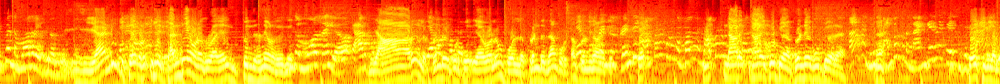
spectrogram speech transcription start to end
இப்ப இந்த மோதிரம் எப்படி இது? இல்ல உனக்கு இப்ப இந்த சந்தேகம் உனக்கு இருக்கு இந்த மோதிரம்? யாரும் இல்ல ஃப்ரெண்டு கொடுத்து எவளும் போடல. ஃப்ரெண்டு தான் கொடுத்தான் ஃப்ரெண்டு தான் நாளைக்கு நாளைக்கு கூட்டி வரேன் ஃப்ரெண்டே கூட்டி வரேன். பேசிக்கலாம்.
